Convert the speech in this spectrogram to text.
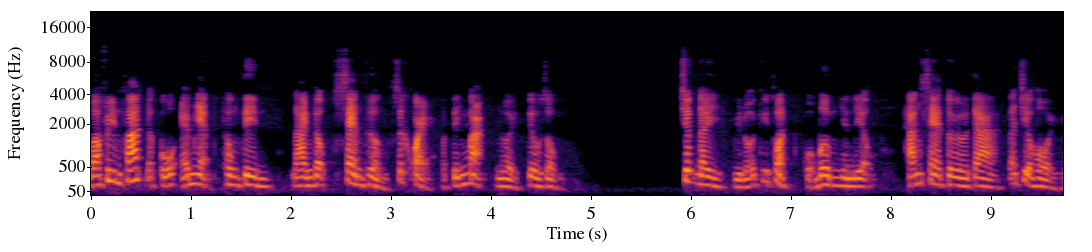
Và VinFast đã cố ém nhẹm thông tin là hành động xem thường sức khỏe và tính mạng người tiêu dùng. Trước đây, vì lỗi kỹ thuật của bơm nhiên liệu, hãng xe Toyota đã triệu hồi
